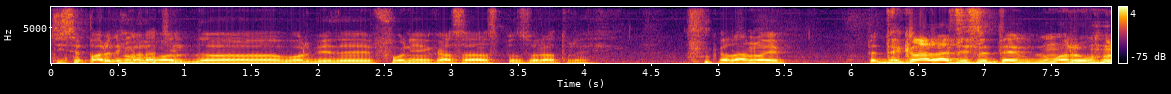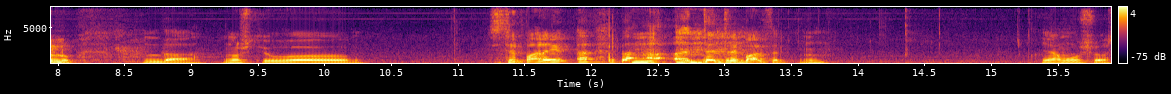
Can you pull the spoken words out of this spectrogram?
ți se pare o Nu declarație? mă uh, vorbi de funie în casa spânzuratului. Că la noi pe declarații suntem numărul unu. Da, nu știu. Uh, Ți se pare... A, a, a, te întreb altfel. i-am ușor.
